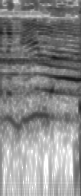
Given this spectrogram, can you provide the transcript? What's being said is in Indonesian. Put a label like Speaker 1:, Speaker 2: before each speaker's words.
Speaker 1: dia gila.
